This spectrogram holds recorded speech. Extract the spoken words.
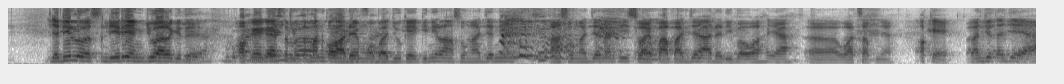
Jadi lu sendiri yang jual gitu ya? Iya, Oke gue guys teman-teman kalau ada yang mau baju kayak gini langsung aja nih, langsung aja nanti swipe up aja ada di bawah ya eh, WhatsAppnya. Oke lanjut aja ya.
